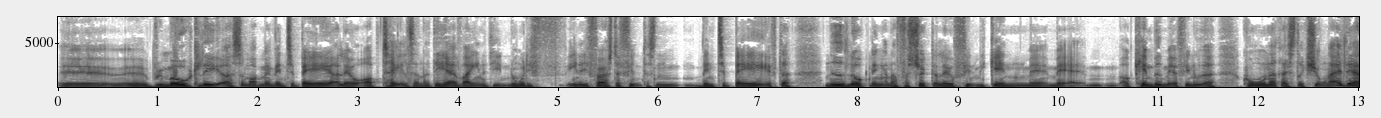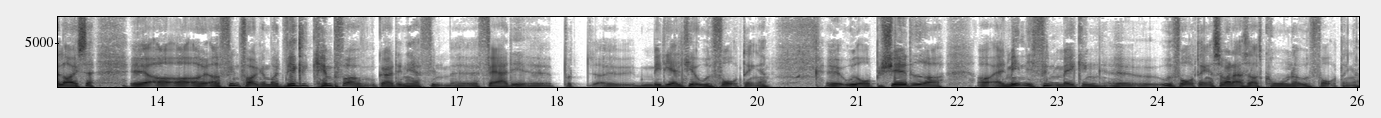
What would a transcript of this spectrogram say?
øh, øh remotely, og så må man vende tilbage og lave optagelserne, og det her var en af de, nogle af de, en af de første film, der sådan vendte tilbage efter nedlukningen og forsøgte at lave film igen med, med, og kæmpede med at finde ud af coronarestriktioner, alt det her løjse, øh, og, og, og, og filmfolket måtte virkelig kæmpe for at gøre den her film øh, færdig øh, på, øh, midt i alle de her udfordringer. Øh, ud over budgettet og, og almindelige filmmaking øh, udfordringer, så var der altså også corona-udfordringer.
